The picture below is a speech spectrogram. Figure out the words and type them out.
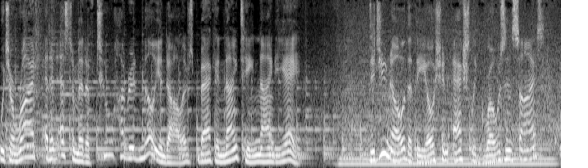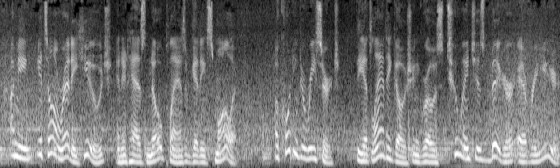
which arrived at an estimate of $200 million back in 1998. Did you know that the ocean actually grows in size? I mean, it's already huge, and it has no plans of getting smaller. According to research, the Atlantic Ocean grows 2 inches bigger every year.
